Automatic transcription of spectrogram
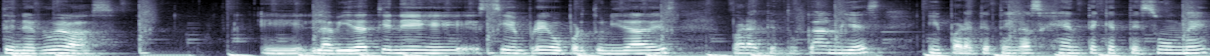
tener nuevas. Eh, la vida tiene siempre oportunidades para que tú cambies y para que tengas gente que te sume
